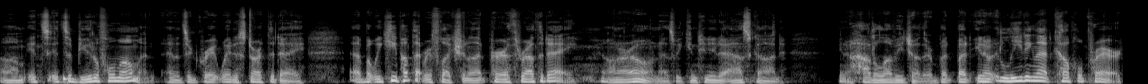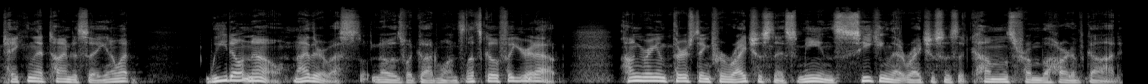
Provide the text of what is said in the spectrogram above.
Um, it's, it's a beautiful moment and it's a great way to start the day. Uh, but we keep up that reflection and that prayer throughout the day on our own as we continue to ask God you know, how to love each other. But, but, you know, leading that couple prayer, taking that time to say, you know what? We don't know. Neither of us knows what God wants. Let's go figure it out. Hungering and thirsting for righteousness means seeking that righteousness that comes from the heart of God,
